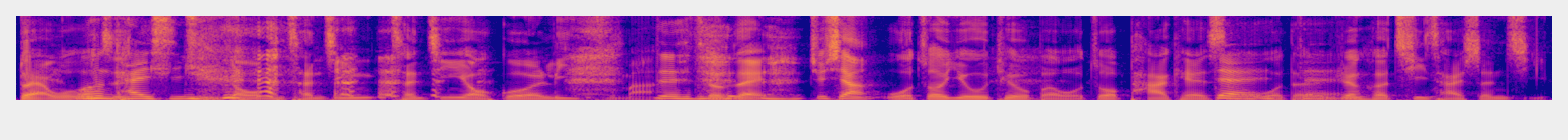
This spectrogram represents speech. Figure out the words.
对啊，我，我很开心。举个我们曾经 曾经有过的例子嘛，对，对，对，对不对？就像我做 YouTube，我做 Podcast，我的任何器材升级，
